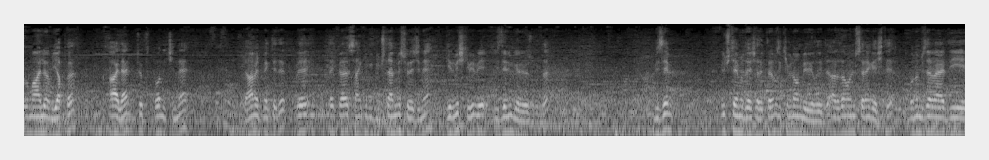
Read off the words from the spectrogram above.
bu malum yapı halen Türk futbolunun içinde devam etmektedir ve tekrar sanki bir güçlenme sürecine girmiş gibi bir izlenim görüyoruz burada. Bizim 3 Temmuz'da yaşadıklarımız 2011 yılıydı. Aradan 13 sene geçti. Bunun bize verdiği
